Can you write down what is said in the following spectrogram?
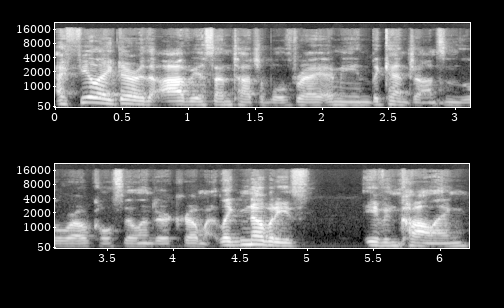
I feel like there are the obvious untouchables, right? I mean, the Kent Johnsons of the world, Cole Sillinger, Chroma, like nobody's even calling.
